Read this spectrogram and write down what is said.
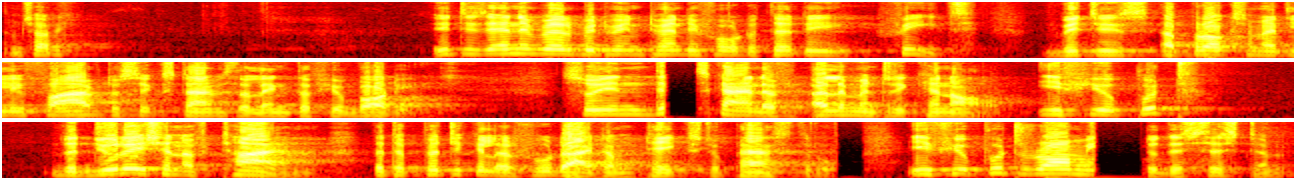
I'm sorry? It is anywhere between twenty-four to thirty feet, which is approximately five to six times the length of your body. So in this kind of alimentary canal, if you put the duration of time that a particular food item takes to pass through, if you put raw meat into the system,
